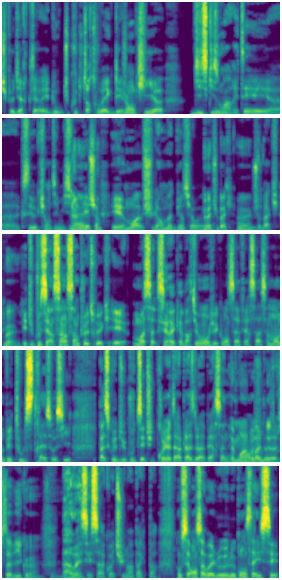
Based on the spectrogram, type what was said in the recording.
tu peux dire que et donc du coup tu te retrouves avec des gens qui euh, disent qu'ils ont arrêté et euh, que c'est eux qui ont démissionné. et moi, je suis là en mode bien sûr. Ouais, tu back. Ouais, je back. et du coup, c'est un, un, simple truc. Et moi, c'est vrai qu'à partir du moment où j'ai commencé à faire ça, ça m'a enlevé tout le stress aussi, parce que du coup, tu sais, tu te projettes à la place de la personne. T'as moins l'impression d'être sa vie, quoi. Bah ouais, c'est ça, quoi. Tu l'impactes pas. Donc c'est vraiment ça, ouais. Le, le conseil, c'est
